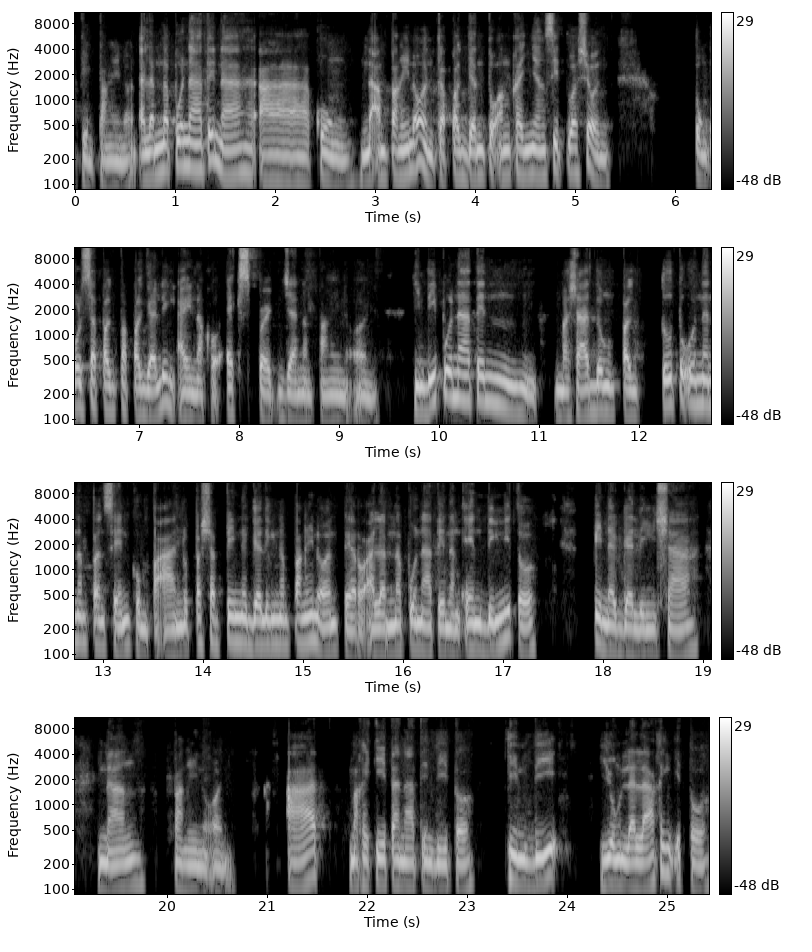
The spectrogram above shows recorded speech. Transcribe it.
ating Panginoon. Alam na po natin na ah, kung na ang Panginoon, kapag ganito ang kanyang sitwasyon, tungkol sa pagpapagaling, ay nako, expert dyan ng Panginoon hindi po natin masyadong pagtutuunan ng pansin kung paano pa siya pinagaling ng Panginoon, pero alam na po natin ang ending nito, pinagaling siya ng Panginoon. At makikita natin dito, hindi yung lalaking ito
